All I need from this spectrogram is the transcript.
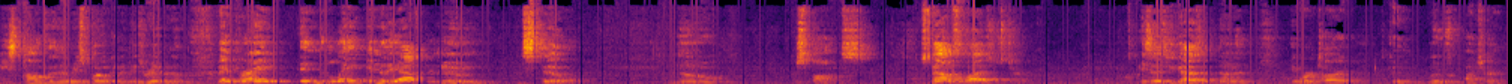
He's taunting them, he's poking them, he's ripping them. They pray in late into the afternoon, and still no response. So now it's Elijah's turn. He says, You guys have done it. You worked hard. Good move. My turn.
